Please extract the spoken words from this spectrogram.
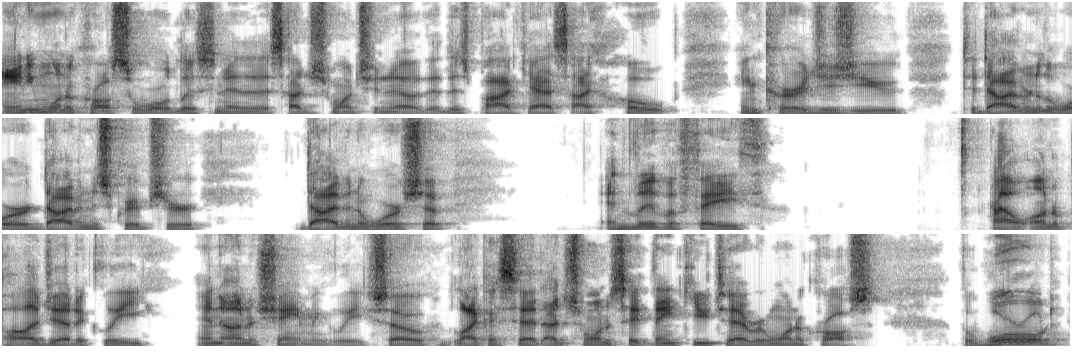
anyone across the world listening to this, I just want you to know that this podcast, I hope, encourages you to dive into the Word, dive into Scripture, dive into worship, and live a faith out unapologetically and unashamedly. So, like I said, I just want to say thank you to everyone across the world.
